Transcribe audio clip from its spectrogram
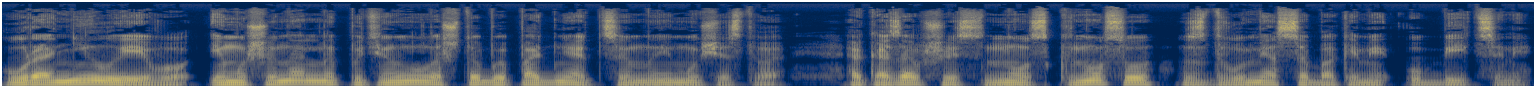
уронила его и машинально потянула, чтобы поднять ценное имущество — оказавшись нос к носу с двумя собаками-убийцами.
